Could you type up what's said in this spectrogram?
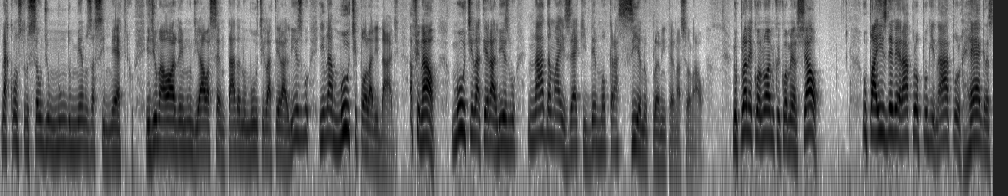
na construção de um mundo menos assimétrico e de uma ordem mundial assentada no multilateralismo e na multipolaridade. Afinal, multilateralismo nada mais é que democracia no plano internacional. No plano econômico e comercial, o país deverá propugnar por regras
